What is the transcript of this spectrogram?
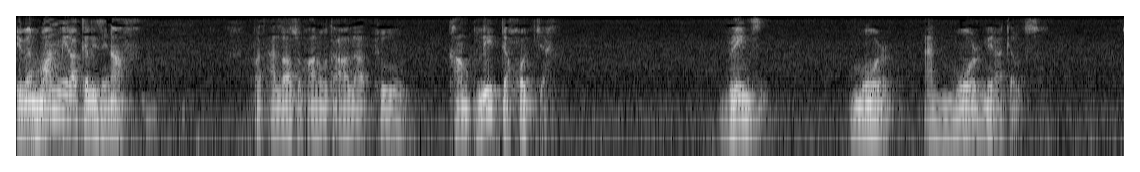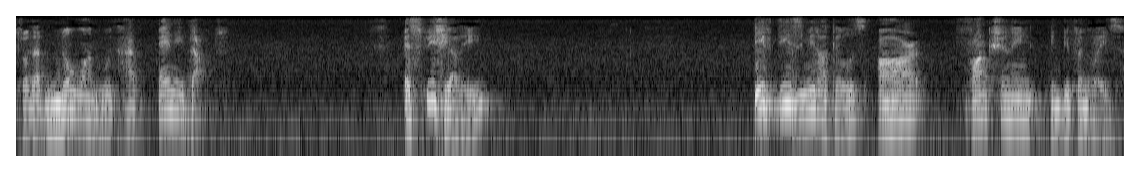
even one miracle is enough. But Allah subhanahu wa ta'ala to complete the hujjah brings more and more miracles so that no one would have any doubt. Especially if these miracles are functioning in different ways.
